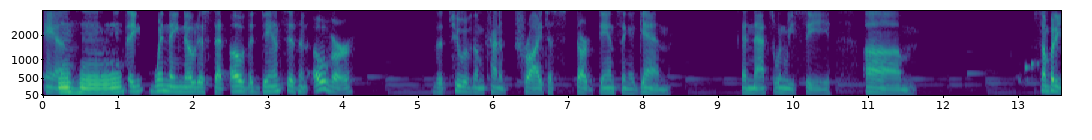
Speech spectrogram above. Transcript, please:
and Mhm. they when they notice that oh the dance isn't over the two of them kind of try to start dancing again and that's when we see um somebody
